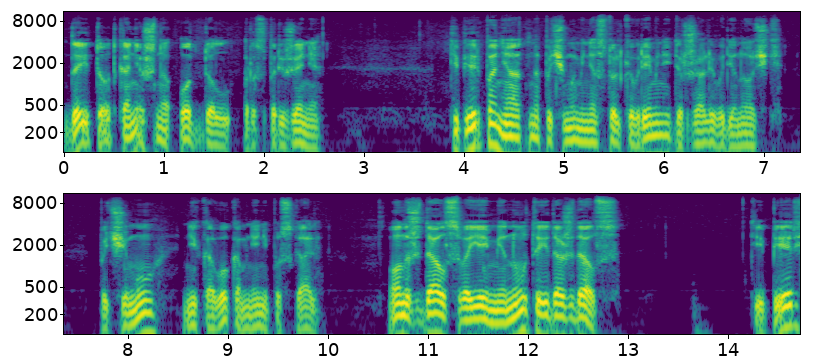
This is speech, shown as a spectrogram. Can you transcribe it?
Да и тот, конечно, отдал распоряжение. Теперь понятно, почему меня столько времени держали в одиночке. Почему никого ко мне не пускали. Он ждал своей минуты и дождался. Теперь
